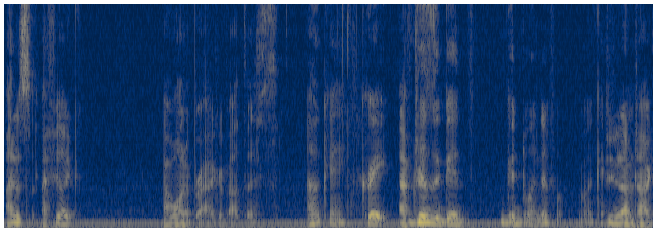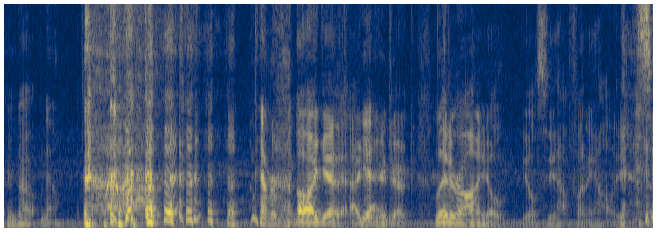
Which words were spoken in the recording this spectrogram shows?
I just, I feel like I want to brag about this. Okay, great. After- this is a good, good one to. Okay. Do you know what I'm talking about? No. Never mind. Oh, I get it. I get Yeah, your joke. Later on, you'll you'll see how funny Holly is.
